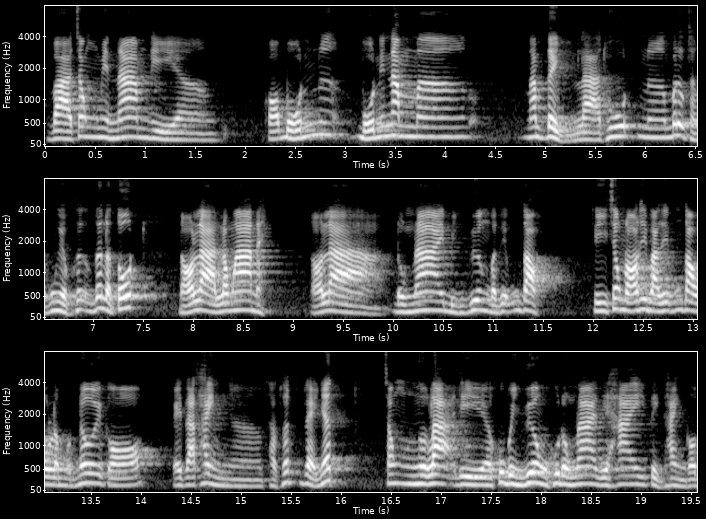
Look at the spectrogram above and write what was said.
Và trong miền Nam thì uh, có 4 4 đến 5 uh, 5 tỉnh là thu hút bất động sản công nghiệp rất là tốt. Đó là Long An này đó là Đồng Nai Bình Dương và Rịa Vũng Tàu. Thì trong đó thì Bà Rịa Vũng Tàu là một nơi có cái giá thành à, sản xuất rẻ nhất. Trong ngược lại thì khu Bình Dương và khu Đồng Nai thì hai tỉnh thành có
